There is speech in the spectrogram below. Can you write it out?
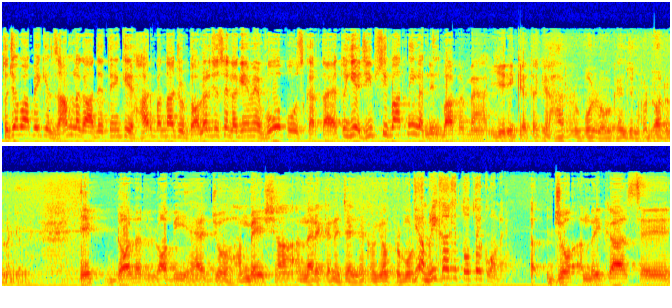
تو جب آپ ایک الزام لگا دیتے ہیں کہ ہر بندہ جو ڈالر جسے لگے ہوئے وہ اپوز کرتا ہے تو یہ عجیب سی بات نہیں لگتی؟ بابر میں یہ نہیں کہتا کہ ہر وہ لوگ ہیں جن کو ڈالر لگے ہوئے ایک ڈالر لابی ہے جو ہمیشہ امریکن ایجنڈا کو یہاں پروموٹ یہ امریکہ کے توتے کون ہیں؟ جو امریکہ سے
